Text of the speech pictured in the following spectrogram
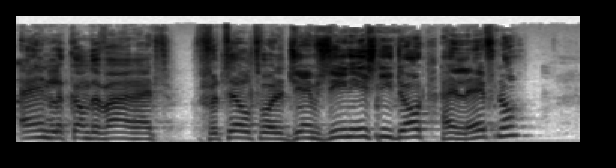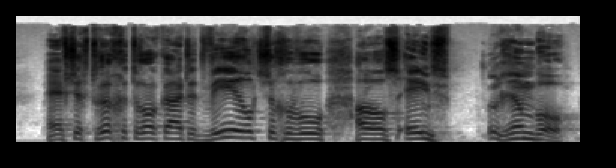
Eindelijk kan de waarheid verteld worden. James Dean is niet dood, hij leeft nog. Hij heeft zich teruggetrokken uit het wereldse gewoel als eens Rimbo.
